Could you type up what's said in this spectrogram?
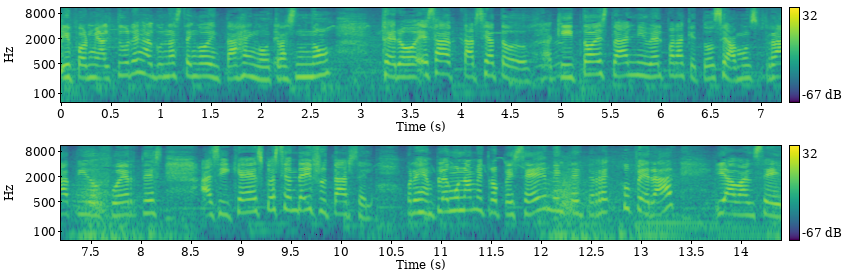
y por mi altura en algunas tengo ventaja, en otras no, pero es adaptarse a todo. Aquí todo está al nivel para que todos seamos rápidos, fuertes, así que es cuestión de disfrutárselo. Por ejemplo, en una me tropecé, me intenté recuperar y avancé,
